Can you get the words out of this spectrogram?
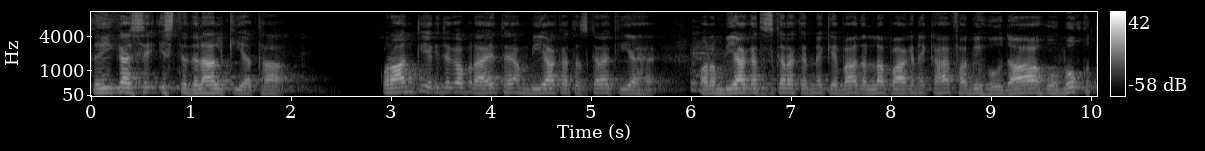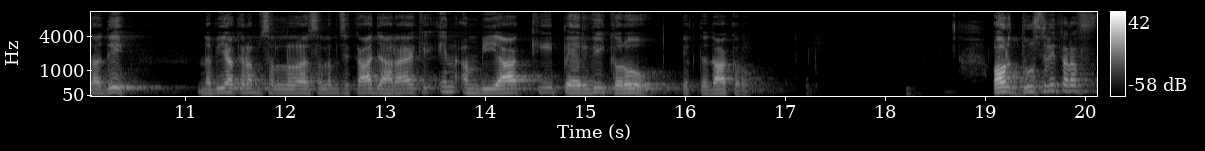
طریقہ سے استدلال کیا تھا۔ قرآن کی ایک جگہ پر آئے تھے امبیا کا تذکرہ کیا ہے۔ اور امبیا کا تذکرہ کرنے کے بعد اللہ پاک نے کہا فبی ہدا ہو مقتدی۔ نبی اکرم صلی اللہ علیہ وسلم سے کہا جا رہا ہے کہ ان امبیا کی پیروی کرو، اقتدا کرو۔ اور دوسری طرف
